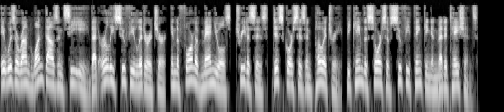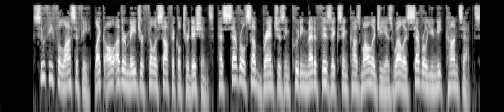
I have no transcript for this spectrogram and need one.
It was around 1000 CE that early Sufi literature, in the form of manuals, treatises, discourses and poetry, became the source of Sufi thinking and meditations. Sufi philosophy, like all other major philosophical traditions, has several sub-branches including metaphysics and cosmology as well as several unique concepts.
